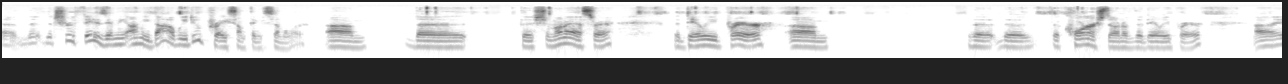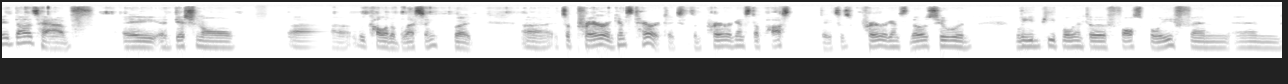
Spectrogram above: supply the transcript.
uh, the, the truth is, in the Amidah, we do pray something similar. Um, the the Shemona Esrei, the daily prayer, um, the the the cornerstone of the daily prayer, uh, it does have a additional. Uh, we call it a blessing, but uh, it's a prayer against heretics. It's a prayer against apostates. It's a prayer against those who would lead people into false belief and and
